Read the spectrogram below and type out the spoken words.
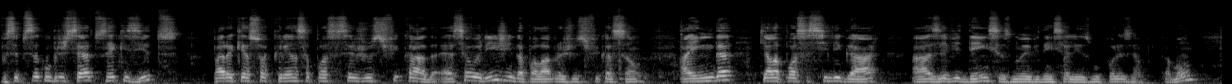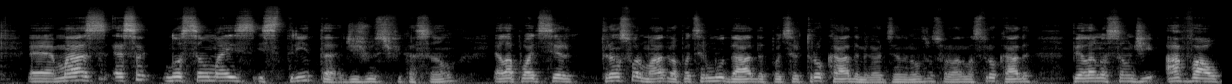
você precisa cumprir certos requisitos para que a sua crença possa ser justificada. Essa é a origem da palavra justificação, ainda que ela possa se ligar às evidências no evidencialismo, por exemplo, tá bom? É, mas essa noção mais estrita de justificação, ela pode ser transformada, ela pode ser mudada, pode ser trocada, melhor dizendo, não transformada, mas trocada pela noção de aval,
